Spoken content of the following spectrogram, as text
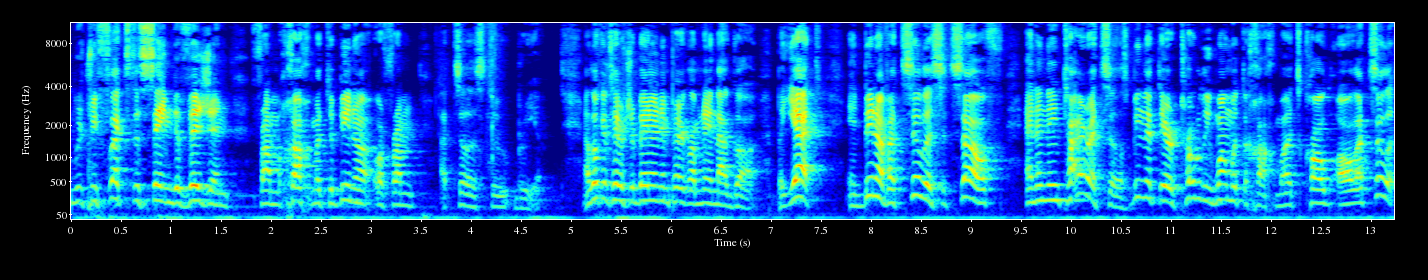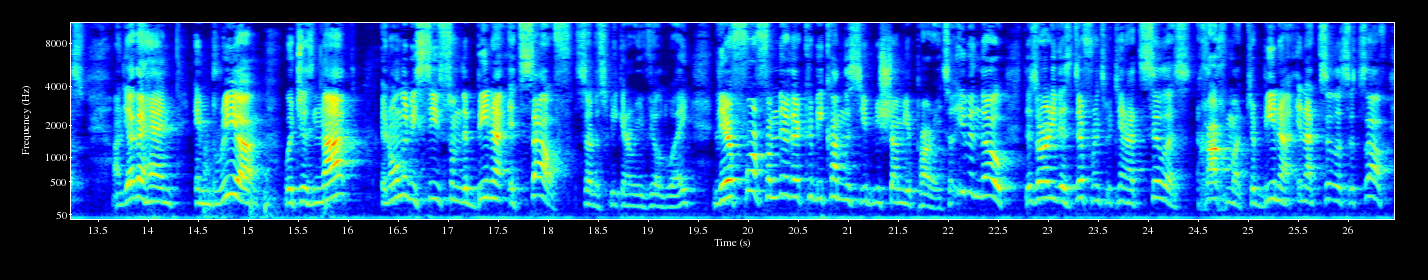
which reflects the same division from Chachma to Bina or from Atzilus to Bria. And look at Sefer Shabbat in Periklam But yet, in Bina of Atzilus itself, and in the entire Atzilus, being that they're totally one with the Chachma, it's called all Atzilus. On the other hand, in Bria, which is not it only receives from the Bina itself, so to speak, in a revealed way. Therefore, from there, there could become this Misham Yapari. So even though there's already this difference between Atzilus, Chachma, to Bina in Atzilus itself,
